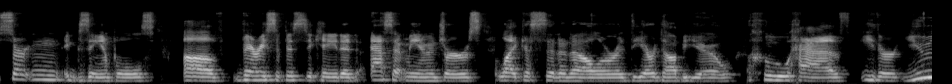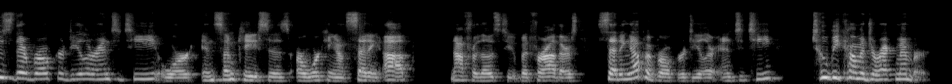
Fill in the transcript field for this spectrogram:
certain examples of very sophisticated asset managers like a Citadel or a DRW who have either used their broker dealer entity or in some cases are working on setting up, not for those two, but for others, setting up a broker dealer entity to become a direct member.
